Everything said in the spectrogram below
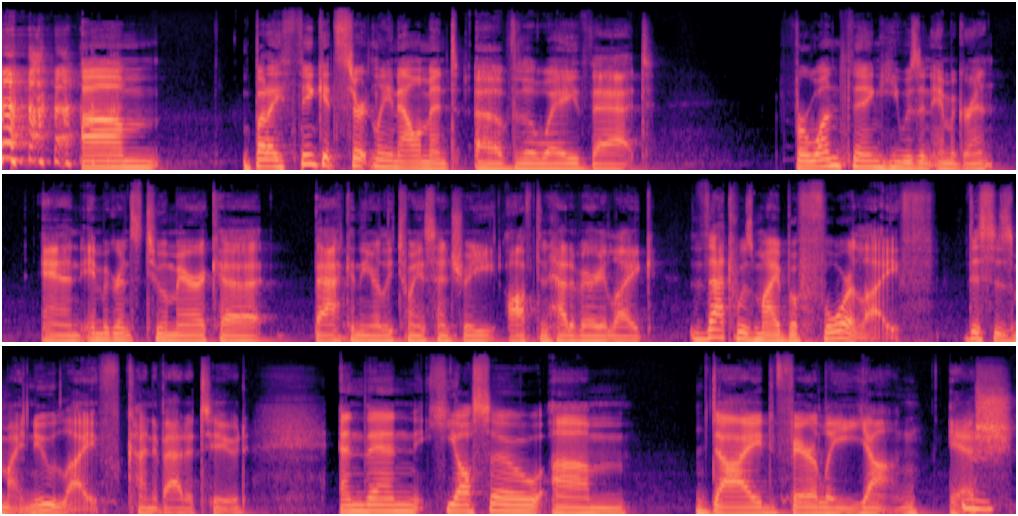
um, but I think it's certainly an element of the way that, for one thing, he was an immigrant, and immigrants to America back in the early 20th century often had a very like, that was my before life, this is my new life kind of attitude. And then he also um, died fairly young ish.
